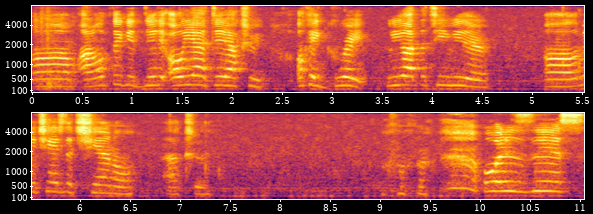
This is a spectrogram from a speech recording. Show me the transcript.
Um, I don't think it did it. Oh yeah, it did actually. Okay, great. We got the TV there. Uh, let me change the channel, actually. what is this?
